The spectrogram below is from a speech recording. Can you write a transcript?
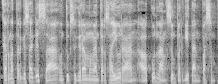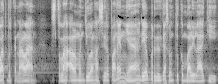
Karena tergesa-gesa untuk segera mengantar sayuran, Al pun langsung pergi tanpa sempat berkenalan. Setelah Al menjual hasil panennya, dia bergegas untuk kembali lagi.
